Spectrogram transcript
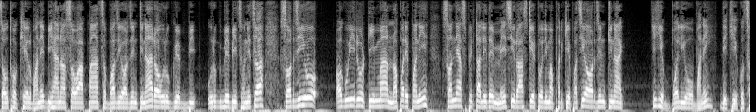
चौथो खेल भने बिहान सवा पाँच बजे अर्जेन्टिना र उरुग्वे बीच हुनेछ। सर्जियो अगुइरो टीममा नपरे पनि सन्यास फिर्ता लिँदै मेसी राष्ट्रिय टोलीमा फर्किएपछि अर्जेन्टिना केही बलियो भने देखिएको छ।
